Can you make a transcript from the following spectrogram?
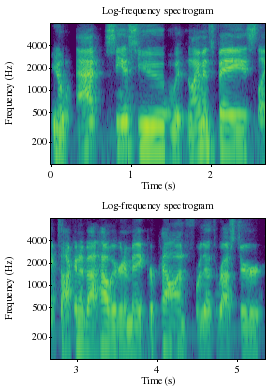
you know at csu with neumann space like talking about how we are going to make propellant for their thruster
